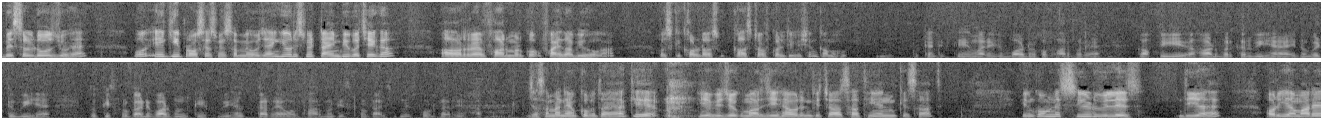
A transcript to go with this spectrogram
basal dose जो है वो एक ही प्रोसेस में सब में हो जाएँगी और इसमें टाइम भी बचेगा और फार्मर को फ़ायदा भी होगा उसकी कास्ट ऑफ़ कल्टीवेशन कम होगी। तो क्या देखते हैं हमारे जो बॉर्डर का फार्मर है काफ़ी हार्ड वर्कर भी है इनोवेटिव भी है तो किस प्रकार डिपार्टमेंट की पूरी हेल्प कर रहे हैं और फार्मर किस प्रकार इसमें सपोर्ट कर रहे हैं जैसा मैंने आपको बताया कि ये विजय कुमार जी हैं और इनके चार साथी हैं इनके साथ। इनको हमने सीड विलेज दिया है और ये हमारे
